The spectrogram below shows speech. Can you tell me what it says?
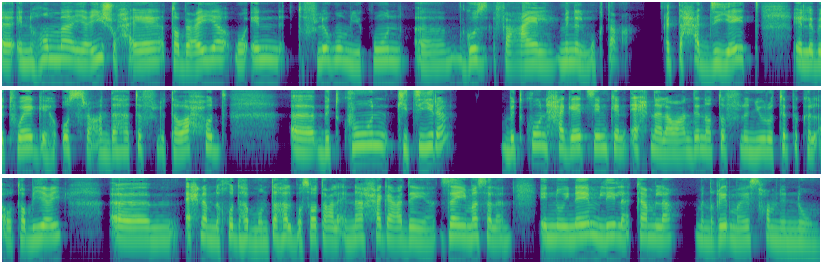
إن هم يعيشوا حياة طبيعية وإن طفلهم يكون جزء فعال من المجتمع. التحديات اللي بتواجه أسرة عندها طفل توحد بتكون كتيرة. بتكون حاجات يمكن إحنا لو عندنا طفل نيوروتيبيكال أو طبيعي إحنا بناخدها بمنتهى البساطة على إنها حاجة عادية. زي مثلا إنه ينام ليلة كاملة من غير ما يصحى من النوم.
